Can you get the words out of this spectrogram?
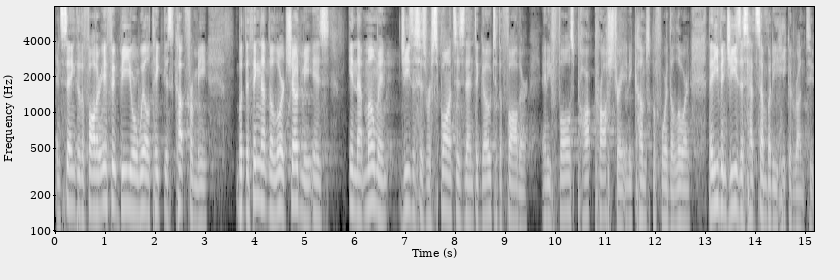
and saying to the Father, if it be your will, take this cup from me. But the thing that the Lord showed me is in that moment, Jesus' response is then to go to the Father and he falls prostrate and he comes before the Lord. That even Jesus had somebody he could run to.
